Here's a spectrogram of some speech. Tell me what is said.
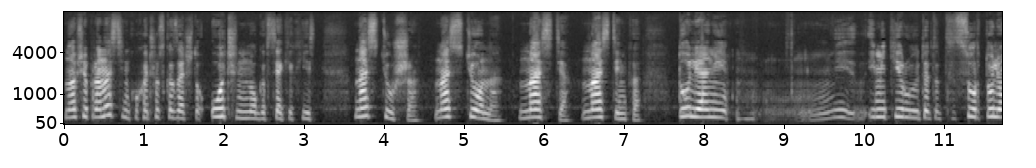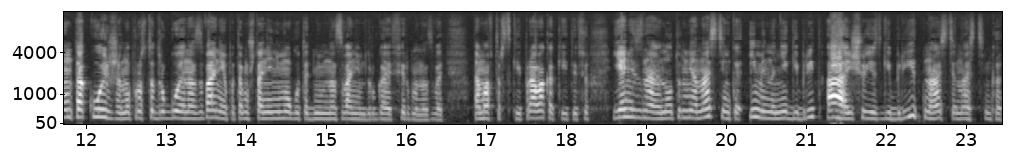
Но вообще про Настеньку хочу сказать, что очень много всяких есть. Настюша, Настена, Настя, Настенька. То ли они имитируют этот сорт, то ли он такой же, но просто другое название, потому что они не могут одним названием другая фирма назвать. Там авторские права какие-то все. Я не знаю, но вот у меня Настенька именно не гибрид. А, еще есть гибрид, Настя, Настенька.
